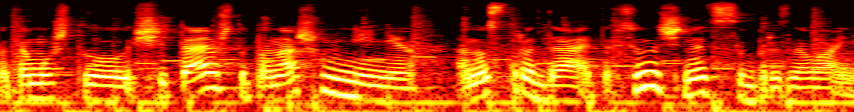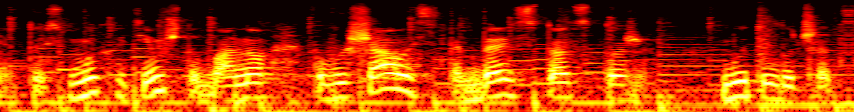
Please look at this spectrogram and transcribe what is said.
Потому что считаем, что, по нашему мнению, оно страдает. А все начинается с образования. То есть мы хотим, чтобы оно повышалось, и тогда ситуация тоже будет улучшаться.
